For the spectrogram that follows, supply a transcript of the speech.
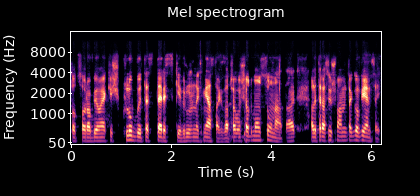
to co robią jakieś kluby testerskie w różnych miastach. Zaczęło się od Monsuna, tak, ale teraz już mamy tego więcej.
